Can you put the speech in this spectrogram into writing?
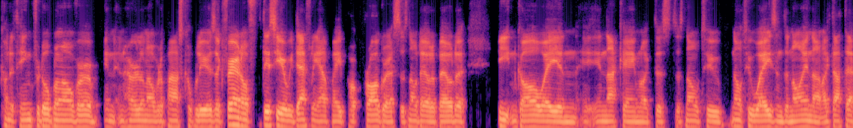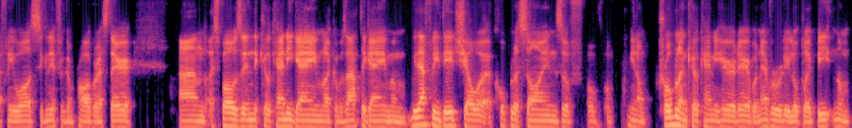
kind of thing for Dublin over in, in hurling over the past couple of years. Like, fair enough, this year we definitely have made pro- progress. There's no doubt about it. Beating Galway in in that game, like there's there's no two no two ways in denying that. Like that definitely was significant progress there. And I suppose in the Kilkenny game, like I was at the game, and we definitely did show a, a couple of signs of, of, of, you know, troubling Kilkenny here or there, but never really looked like beating them.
